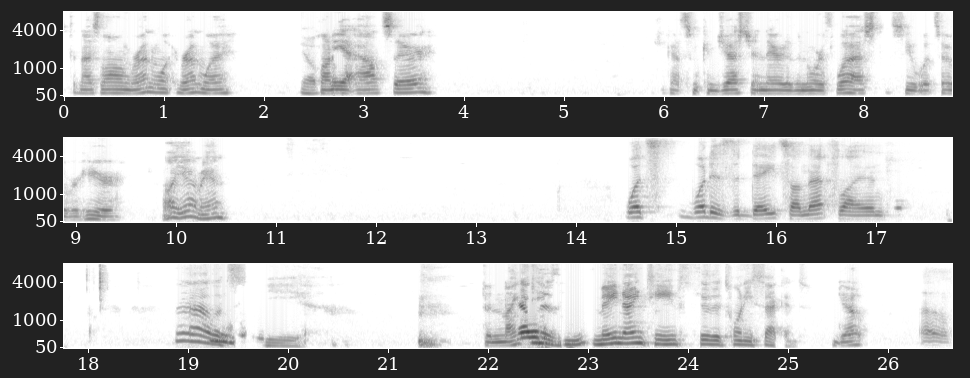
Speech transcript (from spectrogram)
It's a nice long runway. Runway, Yep. plenty of outs there. Got some congestion there to the northwest. Let's see what's over here. Oh yeah, man. What's what is the dates on that fly-in? Uh, let's see. The That one nineteenth. is May 19th through the 22nd. Yep. Oh,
